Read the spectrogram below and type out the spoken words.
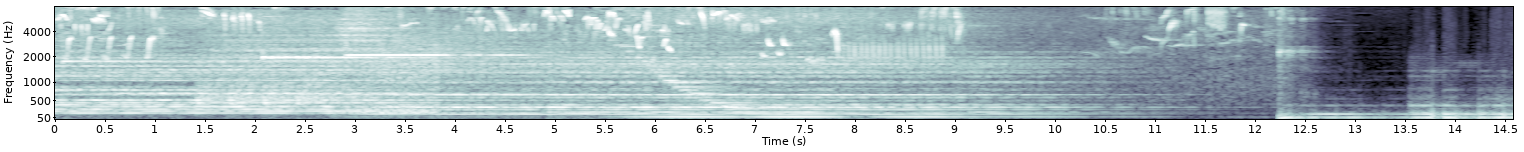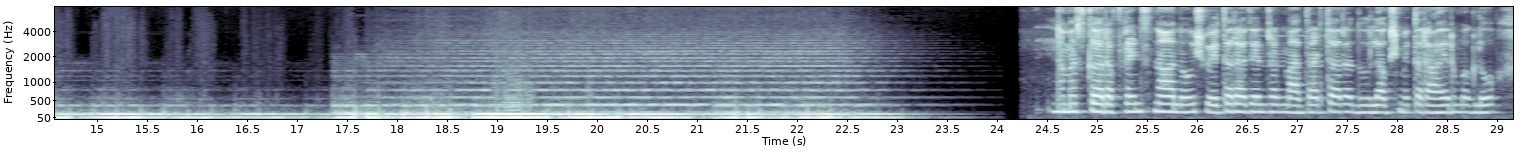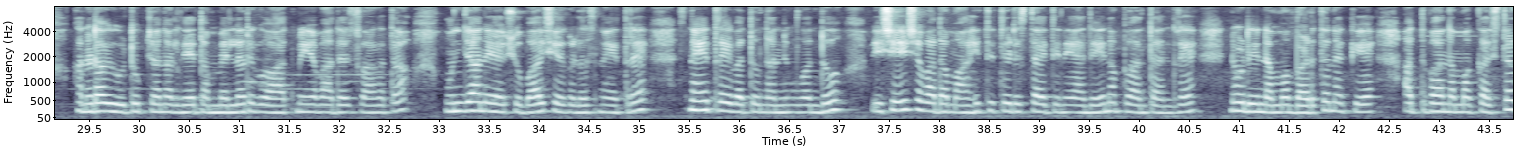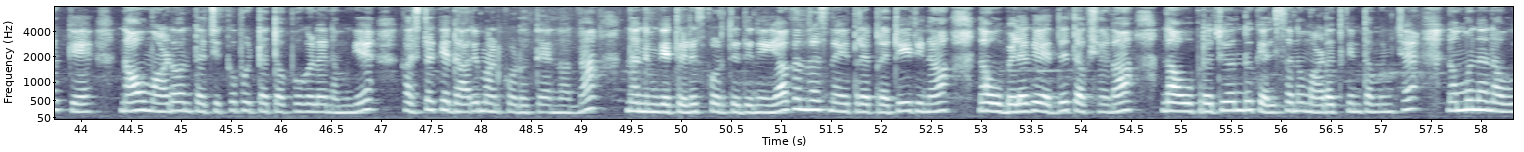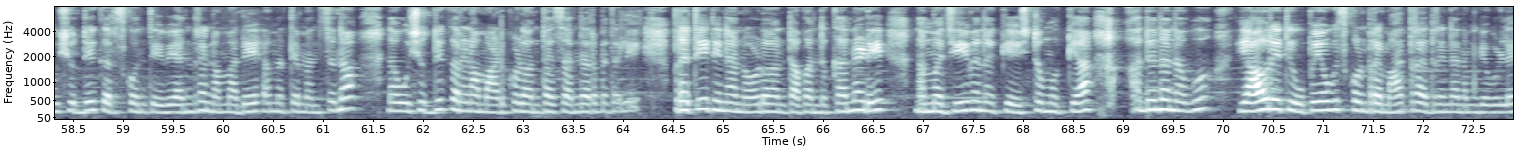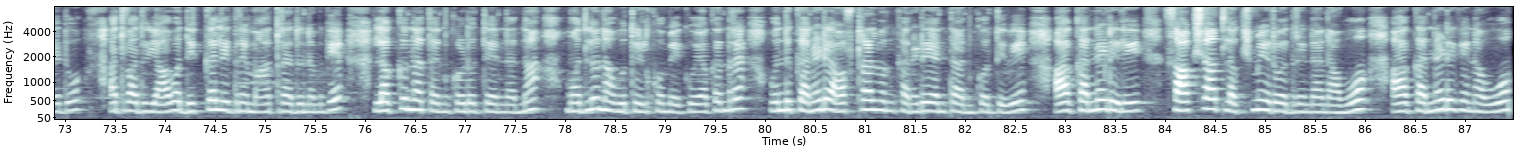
Thank you. ನಮಸ್ಕಾರ friends, ನಾನು ಶ್ವೇತಾ ರಾಜೇಂದ್ರನ್ ಮಾತಾಡ್ತಾ ಇರೋದು ಲಕ್ಷ್ಮಿತ ರಾಯರ್ ಮಗಳು. ಕನ್ನಡ ಯೂಟ್ಯೂಬ್ ಚಾನಲ್ಗೆ ತಮ್ಮೆಲ್ಲರಿಗೂ ಆತ್ಮೀಯವಾದ ಸ್ವಾಗತ. ಮುಂಜಾನೆಯ ಶುಭಾಶಯಗಳು ಸ್ನೇಹಿತರೆ. ಸ್ನೇಹಿತರೆ, ಇವತ್ತು ನಾನು ನಿಮಗೊಂದು ವಿಶೇಷವಾದ ಮಾಹಿತಿ ತಿಳಿಸ್ತಾ ಇದ್ದೀನಿ. ಅದೇನಪ್ಪ ಅಂತ ಅಂದರೆ, ನೋಡಿ, ನಮ್ಮ ಬಡತನಕ್ಕೆ ಅಥವಾ ನಮ್ಮ ಕಷ್ಟಕ್ಕೆ ನಾವು ಮಾಡೋವಂಥ ಚಿಕ್ಕ ಪುಟ್ಟ ತಪ್ಪುಗಳೇ ನಮಗೆ ಕಷ್ಟಕ್ಕೆ ದಾರಿ ಮಾಡಿಕೊಡುತ್ತೆ ಅನ್ನೋದನ್ನ ನಾನು ನಿಮಗೆ ತಿಳಿಸ್ಕೊಡ್ತಿದ್ದೀನಿ. ಯಾಕಂದರೆ ಸ್ನೇಹಿತರೆ, ಪ್ರತಿದಿನ ನಾವು ಬೆಳಗ್ಗೆ ಎದ್ದ ತಕ್ಷಣ ನಾವು ಪ್ರತಿಯೊಂದು ಕೆಲಸನೂ ಮಾಡೋದಕ್ಕಿಂತ ಮುಂಚೆ ನಮ್ಮನ್ನು ನಾವು ಶುದ್ಧೀಕರಿಸ್ಕೊತೀವಿ. ಅಂದರೆ ನಮ್ಮ ದೇಹ ಮತ್ತು ಮನಸ್ಸನ್ನು ನಾವು ಶುದ್ಧೀಕರಣ ಮಾಡ್ಕೊಳ್ಳೋ ಅಂಥ ಸಂದರ್ಭದಲ್ಲಿ ಪ್ರತಿದಿನ ನೋಡೋ ಅಂಥ ಒಂದು ಕನ್ನಡಿ ನಮ್ಮ ಜೀವನಕ್ಕೆ ಎಷ್ಟು ಮುಖ್ಯ, ಅದನ್ನು ನಾವು ಯಾವ ರೀತಿ ಉಪಯೋಗಿಸ್ಕೊಂಡ್ರೆ ಮಾತ್ರ ಅದರಿಂದ ನಮಗೆ ಒಳ್ಳೆಯದು ಅಥವಾ ಅದು ಯಾವ ದಿಕ್ಕಲ್ಲಿದ್ದರೆ ಮಾತ್ರ ಅದು ನಮಗೆ ಲಕ್ಕನ್ನ ತಂದುಕೊಡುತ್ತೆ ಅನ್ನೋದನ್ನ ಮೊದಲು ನಾವು ತಿಳ್ಕೊಬೇಕು. ಯಾಕಂದರೆ ಒಂದು ಕನ್ನಡಿ ಆಫ್ಟರ್ ಆಲ್ ಒಂದು ಕನ್ನಡಿ ಅಂತ ಅಂದ್ಕೊತೀವಿ ಆ ಕನ್ನಡಿಲಿ ಸಾಕ್ಷಾತ್ ಲಕ್ಷ್ಮಿ ಇರೋದ್ರಿಂದ ನಾವು ಆ ಕನ್ನಡಿಗೆ ನಾವು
